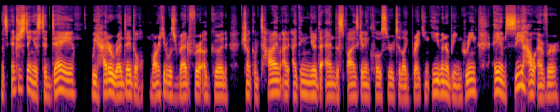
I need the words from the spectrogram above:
What's interesting is today we had a red day. The market was red for a good chunk of time. I, I think near the end, the SPY is getting closer to like breaking even or being green. AMC, however,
